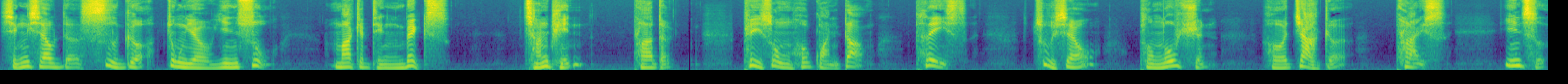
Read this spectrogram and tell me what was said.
行销的四个重要因素：marketing mix、产品 product、配送和管道 place、促销 promotion 和价格 price。因此，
